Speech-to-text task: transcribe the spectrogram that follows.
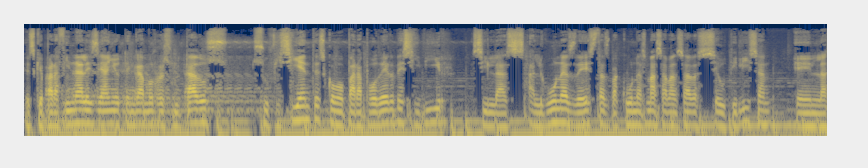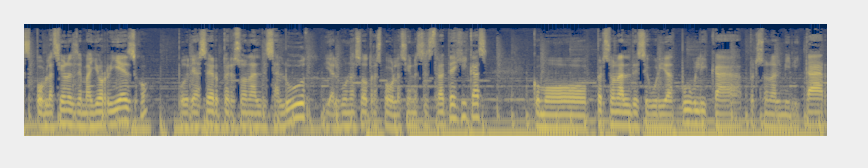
es que para finales de año tengamos resultados suficientes como para poder decidir si las algunas de estas vacunas más avanzadas se utilizan en las poblaciones de mayor riesgo, podría ser personal de salud y algunas otras poblaciones estratégicas, como personal de seguridad pública, personal militar,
